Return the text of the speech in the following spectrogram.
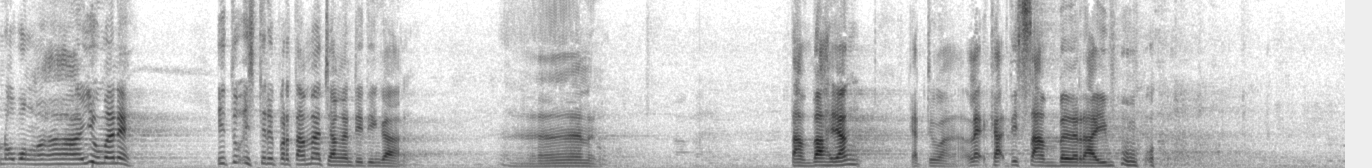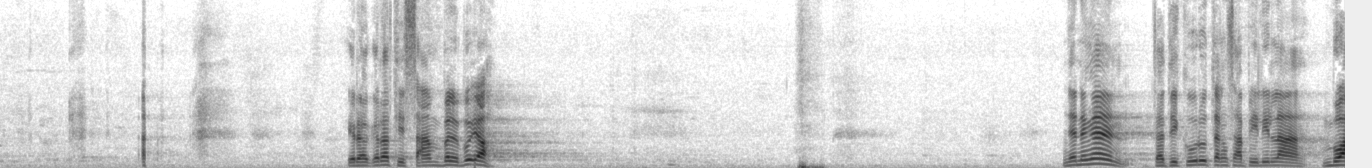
Ono wong ayu mana? Itu istri pertama jangan ditinggal. Tambah yang kedua, lek gak disambel raimu. Kira-kira disambel bu ya? Jenengan jadi guru teng sabilillah, mbok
